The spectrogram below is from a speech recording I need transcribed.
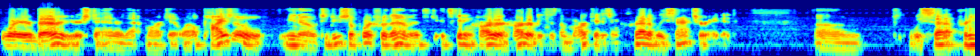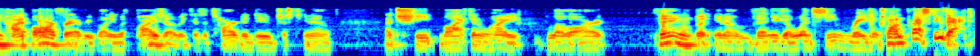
what are your barriers to enter that market? Well, Paizo, you know, to do support for them, it's, it's getting harder and harder because the market is incredibly saturated. Um, we set a pretty high bar for everybody with Paizo because it's hard to do just you know a cheap black and white low art thing. But you know, then you go and see Raging Swan Press do that.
